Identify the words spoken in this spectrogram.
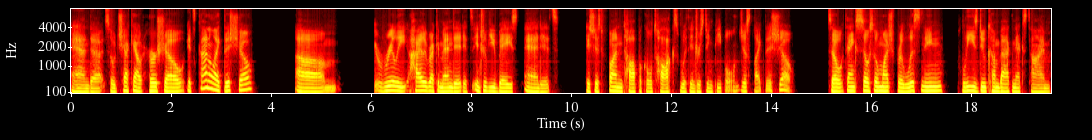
And uh, so check out her show. It's kind of like this show. Um, really highly recommend it. It's interview based and it's it's just fun topical talks with interesting people, just like this show. So thanks so so much for listening. Please do come back next time.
